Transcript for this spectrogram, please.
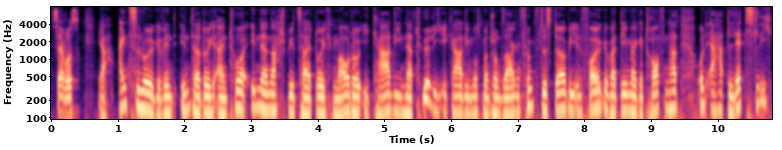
Servus. Ja, 1 zu 0 gewinnt Inter durch ein Tor in der Nachspielzeit durch Mauro Icardi. Natürlich Icardi, muss man schon sagen. Fünftes Derby in Folge, bei dem er getroffen hat. Und er hat letztlich,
